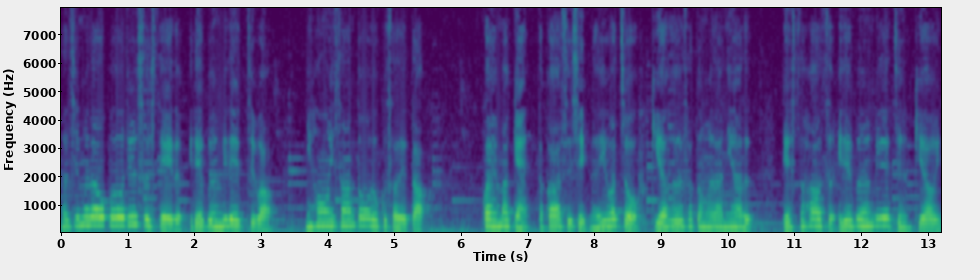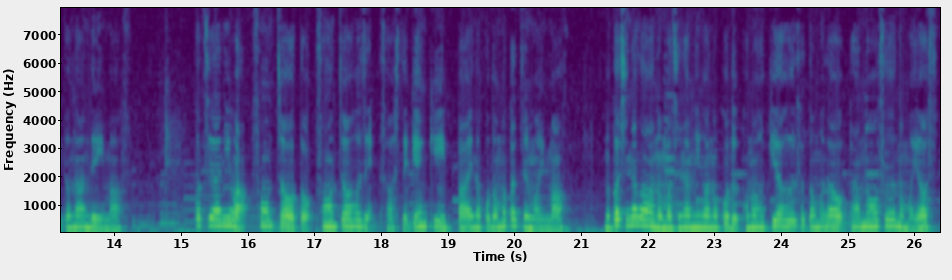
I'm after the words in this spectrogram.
ラジムラをプロデュースしているイレブンビレッジは日本遺産登録された岡山県高梁市成羽町吹屋ふるさと村にあるゲストハウスイレブンビレッジ吹屋を営んでいます。こちらには村長と村長夫人そして元気いっぱいの子どもたちもいます。昔ながらの街並みが残るこの吹屋ふるさと村を堪能するのもよし。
